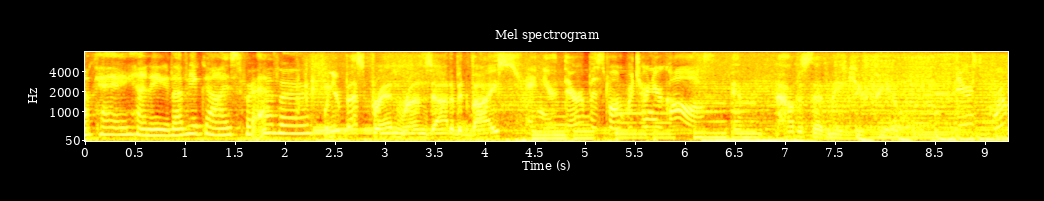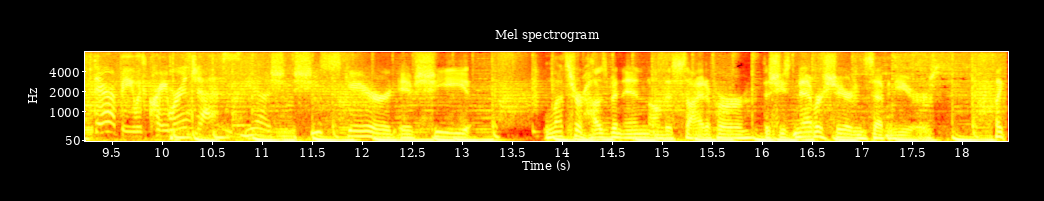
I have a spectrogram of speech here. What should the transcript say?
Okay, honey. Love you guys forever. When your best friend runs out of advice, And your therapist won't return your calls. and how does that make you feel? There's group therapy with Kramer and Jess. Yeah, she, she's scared if she lets her husband in on this side of her that she's never shared in seven years. Like,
